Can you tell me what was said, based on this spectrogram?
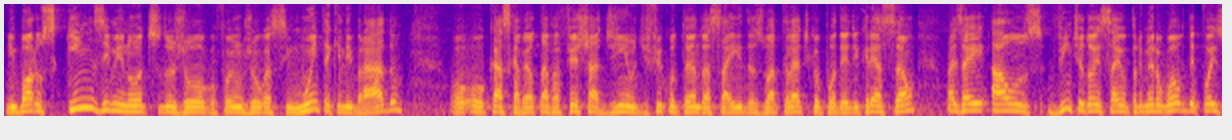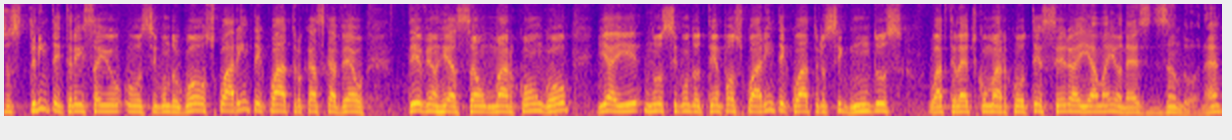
Embora os 15 minutos do jogo foi um jogo assim muito equilibrado, o, o Cascavel estava fechadinho, dificultando as saídas do Atlético e o poder de criação, mas aí aos 22 saiu o primeiro gol, depois os 33 saiu o segundo gol, aos 44 o Cascavel teve uma reação, marcou um gol e aí no segundo tempo, aos 44 segundos, o Atlético marcou o terceiro e aí a maionese desandou, né?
